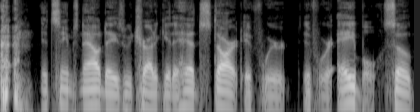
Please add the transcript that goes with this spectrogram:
it seems nowadays we try to get a head start if we're if we're able. So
